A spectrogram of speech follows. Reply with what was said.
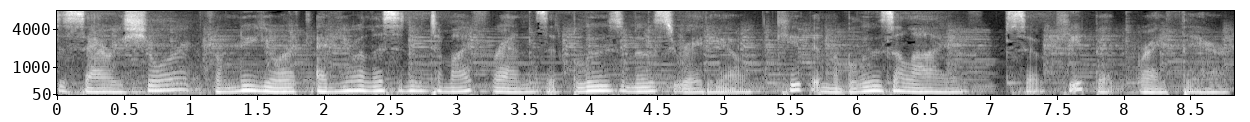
This is Sari Schorr from New York, and you're listening to my friends at Blues Moose Radio, keeping the blues alive. So keep it right there.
